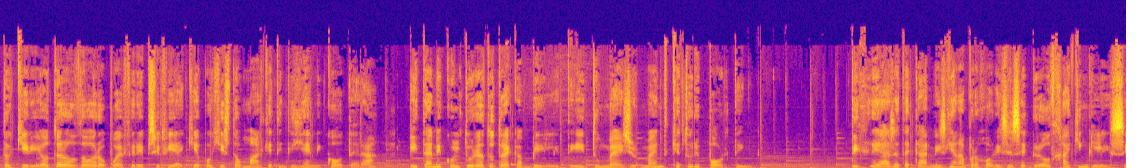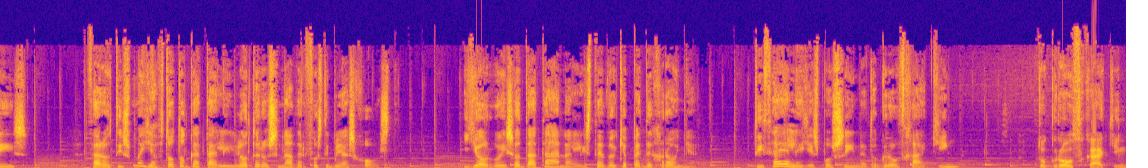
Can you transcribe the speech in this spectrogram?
Το κυριότερο δώρο που έφερε η ψηφιακή εποχή στο marketing γενικότερα ήταν η κουλτούρα του trackability, του measurement και του reporting. Τι χρειάζεται κανείς για να προχωρήσει σε growth hacking λύσεις; Θα ρωτήσουμε γι' αυτό τον καταλληλότερο συνάδελφο στην Plus Host. Γιώργο, είσαι ο Data Analyst εδώ και 5 χρόνια. Τι θα έλεγες πως είναι το Growth Hacking? Το growth hacking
